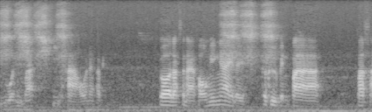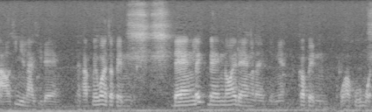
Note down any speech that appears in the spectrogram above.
อยู่บนหิมะสีขาวนะครับ ก็ลักษณะเขาง่าย ๆเลย ก็คือเป็นปลาปลาขาวที่มีลายสีแดงนะครับ ไม่ว่าจะเป็นแดงเล็กแดงน้อยแดงอะไรอย่างเงี้ยก็เป็นโคฮาคุหมด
